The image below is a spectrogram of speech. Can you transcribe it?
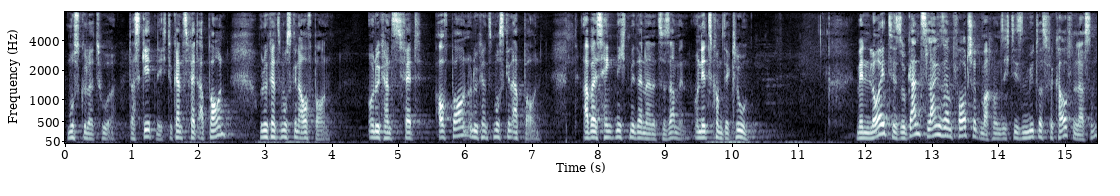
Muskulatur. Das geht nicht. Du kannst Fett abbauen und du kannst Muskeln aufbauen. Und du kannst Fett aufbauen und du kannst Muskeln abbauen. Aber es hängt nicht miteinander zusammen. Und jetzt kommt der Clou. Wenn Leute so ganz langsam Fortschritt machen und sich diesen Mythos verkaufen lassen,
